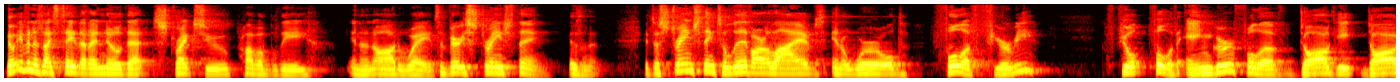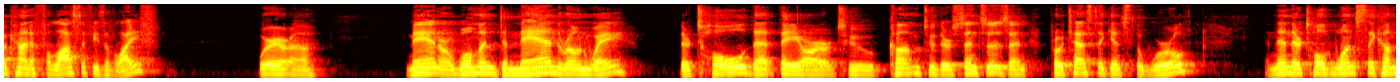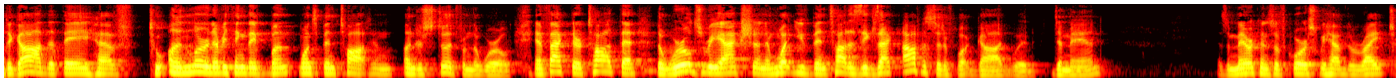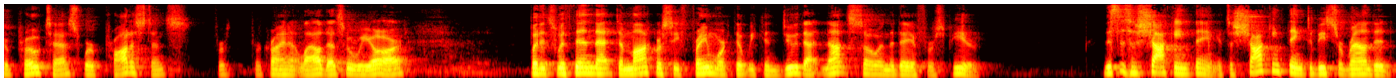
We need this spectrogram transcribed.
Now, even as I say that, I know that strikes you probably in an odd way. It's a very strange thing, isn't it? It's a strange thing to live our lives in a world full of fury, full of anger, full of dog eat dog kind of philosophies of life, where uh, man or woman demand their own way. They're told that they are to come to their senses and protest against the world. And then they're told once they come to God that they have to unlearn everything they've once been taught and understood from the world. In fact, they're taught that the world's reaction and what you've been taught is the exact opposite of what God would demand. As Americans, of course, we have the right to protest. We're Protestants, for, for crying out loud. That's who we are. But it's within that democracy framework that we can do that, not so in the day of 1 Peter. This is a shocking thing. It's a shocking thing to be surrounded,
